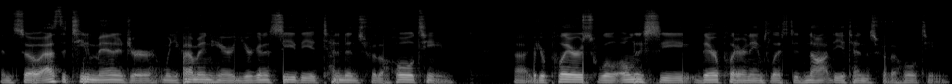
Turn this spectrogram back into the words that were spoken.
And so as the team manager, when you come in here, you're going to see the attendance for the whole team. Uh, your players will only see their player names listed, not the attendance for the whole team.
